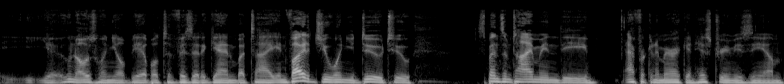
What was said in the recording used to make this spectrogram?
you, who knows when you'll be able to visit again, but I invited you when you do to spend some time in the African American History Museum,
